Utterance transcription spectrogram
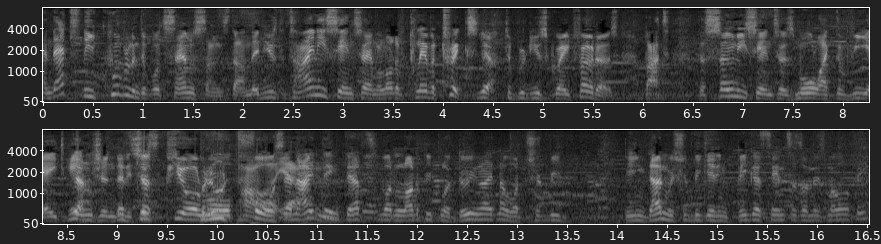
And that's the equivalent of what Samsung's done. They've used a tiny sensor and a lot of clever tricks Yeah. to produce great photos. But the Sony sensor is more like the V8 Yeah, engine that it's is just pure brute raw power. force, and I Mm. think that's what a lot of people are doing right now. What should be being done? We should be getting bigger sensors on this mobile thing.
